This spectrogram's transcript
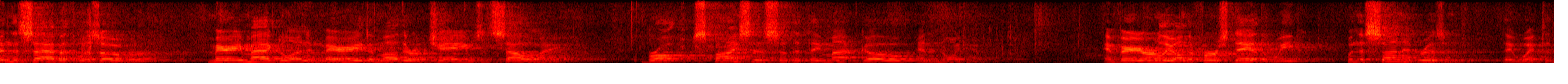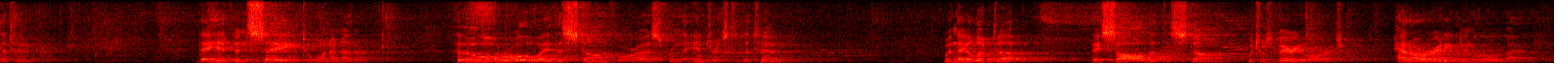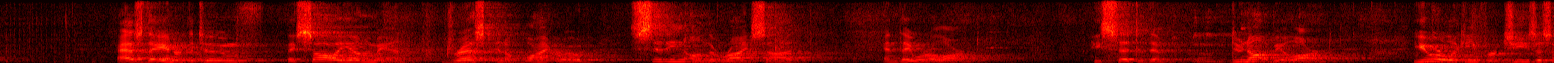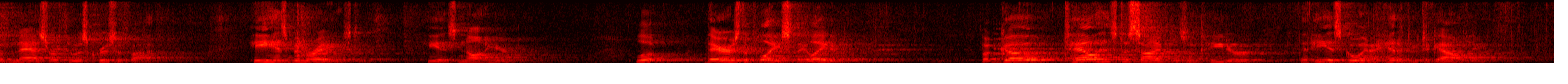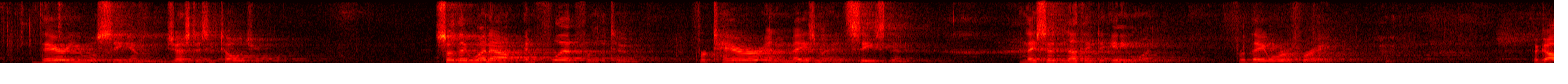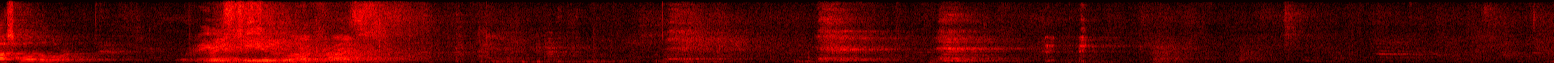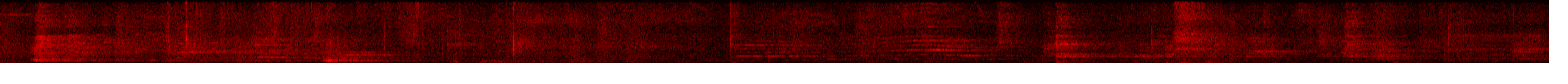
When the Sabbath was over, Mary Magdalene and Mary, the mother of James and Salome, brought spices so that they might go and anoint him. And very early on the first day of the week, when the sun had risen, they went to the tomb. They had been saying to one another, Who will roll away the stone for us from the entrance to the tomb? When they looked up, they saw that the stone, which was very large, had already been rolled back. As they entered the tomb, they saw a young man dressed in a white robe sitting on the right side, and they were alarmed. He said to them, Do not be alarmed. You are looking for Jesus of Nazareth who was crucified. He has been raised. He is not here. Look, there is the place they laid him. But go tell his disciples and Peter that he is going ahead of you to Galilee. There you will see him just as he told you. So they went out and fled from the tomb, for terror and amazement had seized them. And they said nothing to anyone, for they were afraid. The Gospel of the Lord. Praise to you, Lord Christ.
